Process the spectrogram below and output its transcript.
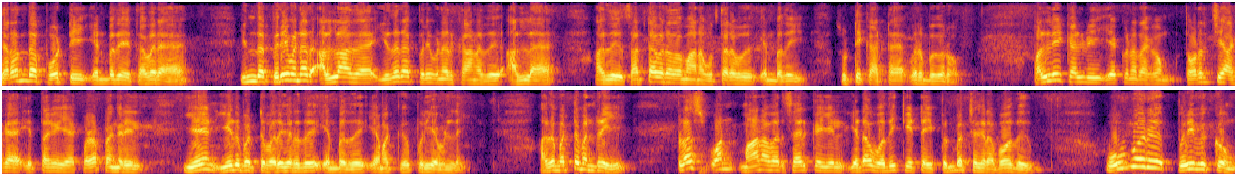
திறந்த போட்டி என்பதே தவிர இந்த பிரிவினர் அல்லாத இதர பிரிவினருக்கானது அல்ல அது சட்டவிரோதமான உத்தரவு என்பதை சுட்டிக்காட்ட விரும்புகிறோம். பள்ளி கல்வி இயக்குநரகம் தொடர்ச்சியாக இத்தகைய குழப்பங்களில் ஏன் ஈடுபட்டு வருகிறது என்பது எமக்கு புரியவில்லை. அது மட்டுமன்றி பிளஸ் ஒன் மாணவர் சேர்க்கையில் இடஒதுக்கீட்டை பின்பற்றுகிற போது ஒவ்வொரு பிரிவுக்கும்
